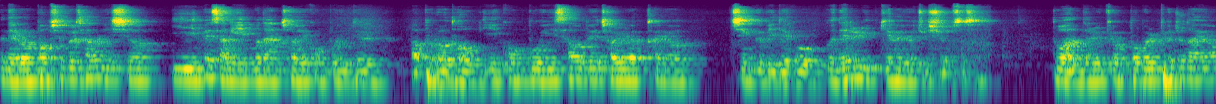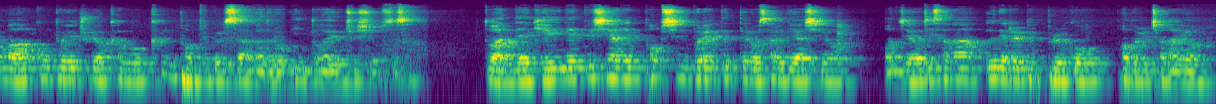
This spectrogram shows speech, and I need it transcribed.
은혜로운 법신불 사은이시여 이 회상에 입문한 저희 공부인들 앞으로 더욱 이 공부 이 사업에 전력하여 진급이 되고 은혜를 입게 하여 주시옵소서. 또한 늘 교법을 표준하여 마음 공부에 주력하고 큰 법력을 쌓아가도록 인도하여 주시옵소서. 또한 내 개인의 뜻이 아닌 법신불의 뜻대로 살게 하시어 언제 어디서나 은혜를 베풀고 법을 전하여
